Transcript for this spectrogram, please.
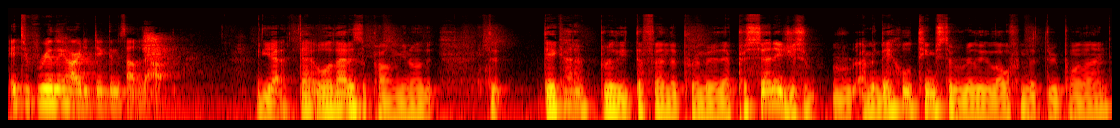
it's really hard to dig themselves out. Yeah, that well, that is the problem. You know, the, the, they gotta really defend the perimeter. Their percentage is, I mean, they hold teams to really low from the three point line,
